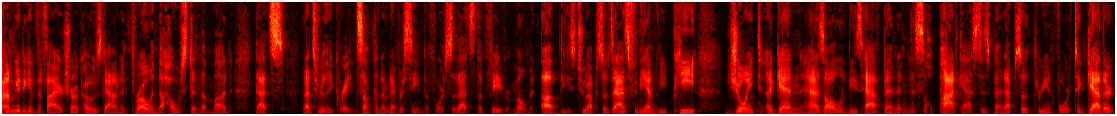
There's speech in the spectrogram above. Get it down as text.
I'm going to give the fire truck hose down and throw in the host in the mud. That's that's really great and something I've never seen before. So that's the favorite moment of these two episodes. As for the MVP, joint again, as all of these have been, and this whole podcast has been episode three and four together.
